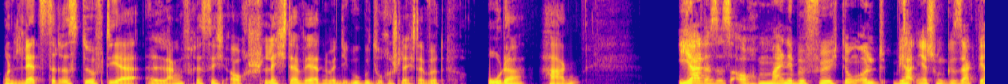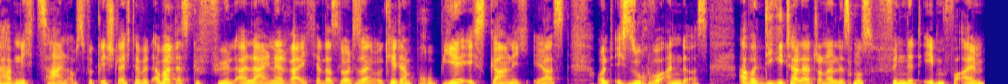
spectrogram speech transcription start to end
Und letzteres dürfte ja langfristig auch schlechter werden, wenn die Google-Suche schlechter wird. Oder, Hagen? Ja, das ist auch meine Befürchtung. Und wir hatten ja schon gesagt, wir haben nicht Zahlen, ob es wirklich schlechter wird, aber das Gefühl alleine reicht ja, dass Leute sagen, okay, dann probiere ich es gar nicht erst und ich suche woanders. Aber digitaler Journalismus findet eben vor allem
